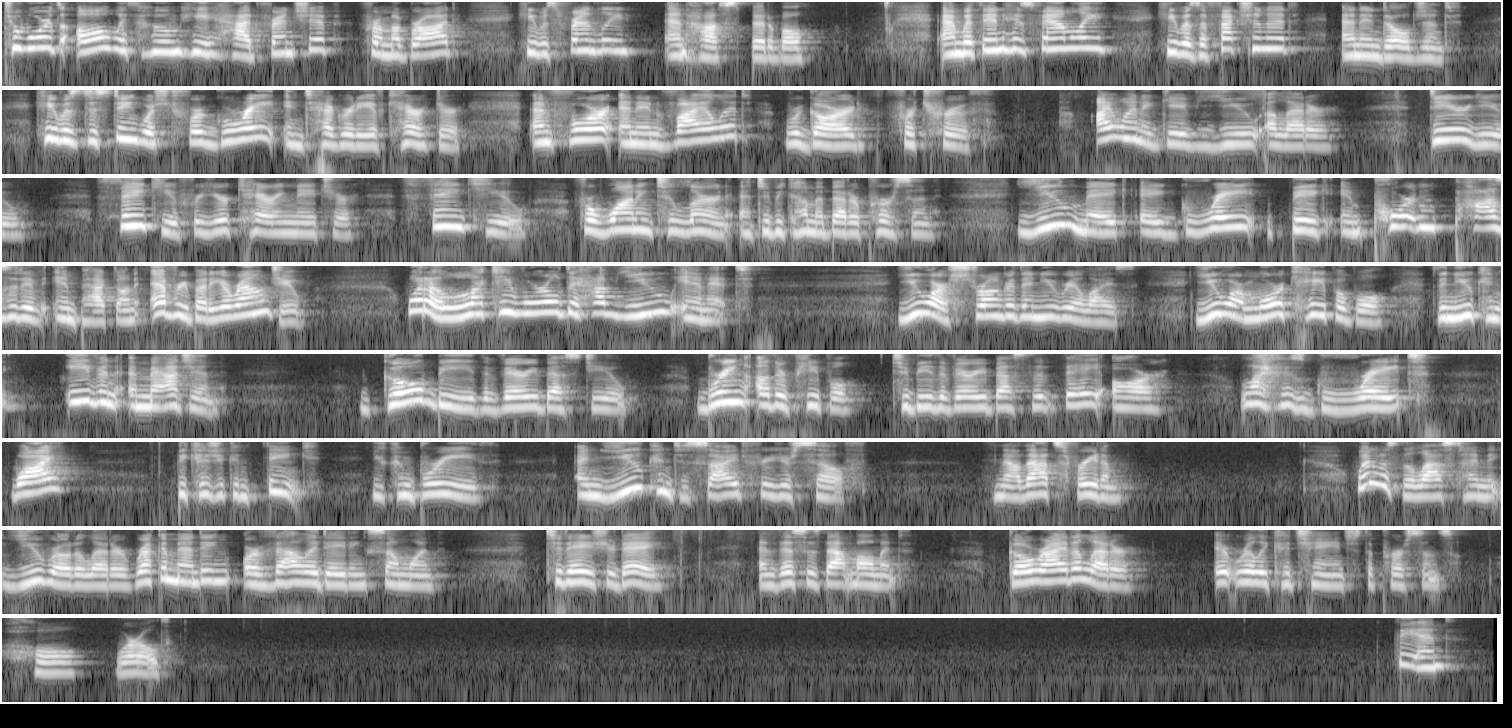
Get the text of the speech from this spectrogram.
Towards all with whom he had friendship from abroad, he was friendly and hospitable. And within his family, he was affectionate and indulgent. He was distinguished for great integrity of character and for an inviolate regard for truth. I want to give you a letter. Dear you, thank you for your caring nature. Thank you for wanting to learn and to become a better person you make a great, big, important, positive impact on everybody around you. What a lucky world to have you in it. You are stronger than you realize. You are more capable than you can even imagine. Go be the very best you. Bring other people to be the very best that they are. Life is great. Why? Because you can think, you can breathe, and you can decide for yourself. Now that's freedom. When was the last time that you wrote a letter recommending or validating someone? Today is your day, and this is that moment. Go write a letter. It really could change the person's whole world. The end.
